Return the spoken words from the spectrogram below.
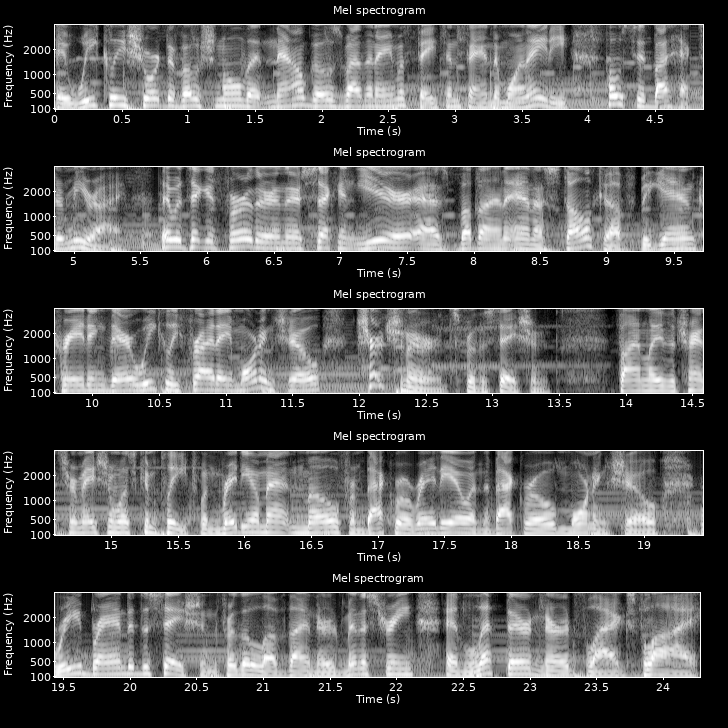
a weekly short devotional that now goes by the name of Faith and Fandom 180, hosted by Hector Mirai. They would take it further in their second year as Bubba and Anna Stallcup began creating their weekly Friday morning show, Church Nerds, for the station. Finally, the transformation was complete when Radio Matt and Mo from Back Row Radio and the Back Row Morning Show rebranded the station for the Love Thy Nerd ministry and let their nerd flags fly.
